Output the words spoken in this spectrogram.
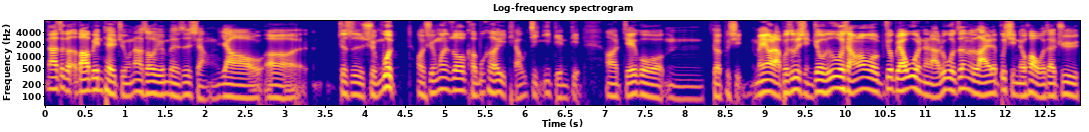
那这个 About Vintage 我那时候原本是想要呃就是询问。我询问说可不可以调紧一点点啊？结果嗯，对，不行，没有啦，不是不行，就如果想让我就不要问了啦。如果真的来了不行的话，我再去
